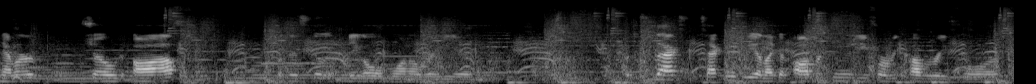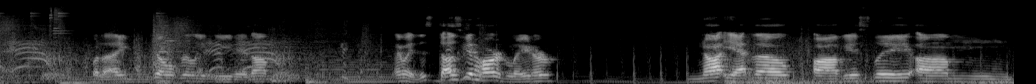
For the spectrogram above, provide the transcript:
never showed off. But there's still a big old one over here. But this is actually technically like an opportunity for recovery floor but I don't really need it. Um. Anyway, this does get hard later. Not yet, though. Obviously. Um.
